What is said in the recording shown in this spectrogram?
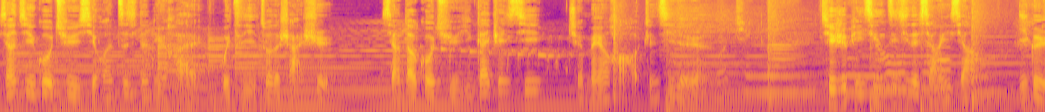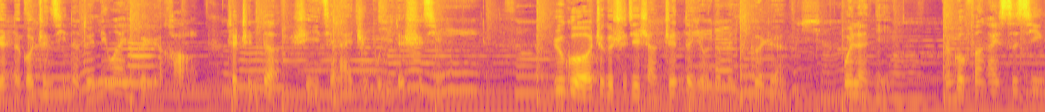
想起过去喜欢自己的女孩为自己做的傻事，想到过去应该珍惜却没有好好珍惜的人。其实平心静气的想一想，一个人能够真心的对另外一个人好，这真的是一件来之不易的事情。如果这个世界上真的有那么一个人，为了你能够放开私心，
